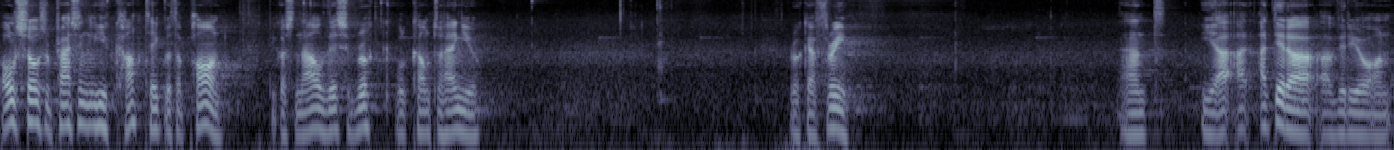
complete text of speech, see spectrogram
Also, surprisingly, you can't take with a pawn because now this rook will come to hang you. Rook f3. And yeah, I, I did a, a video on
